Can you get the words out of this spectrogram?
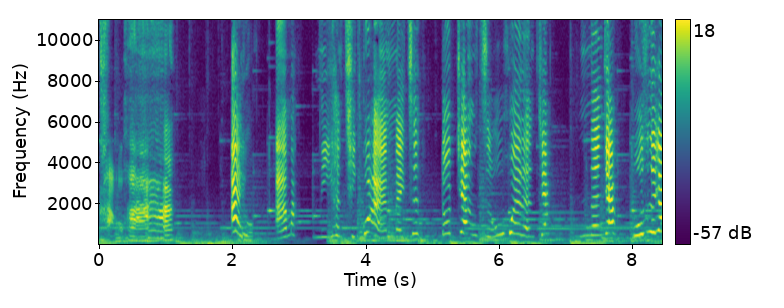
考哈？哎呦，阿妈，你很奇怪，每次都这样子误会人家，人家不是要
